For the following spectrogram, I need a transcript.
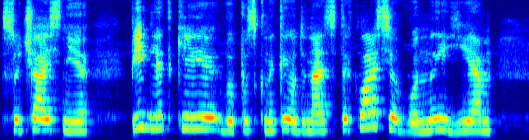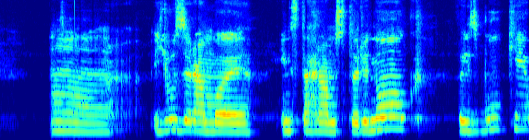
сучасні підлітки, випускники 11 класів, вони є м, юзерами інстаграм-сторінок, фейсбуків,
